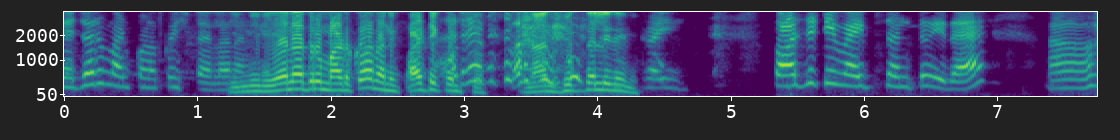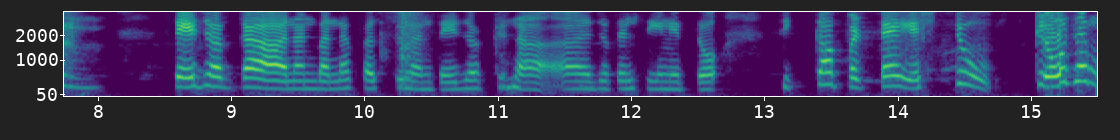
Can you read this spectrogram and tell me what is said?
ಬೇಜಾರು ಮಾಡ್ಕೊಳಕ್ಕೂ ಇಷ್ಟ ಇಲ್ಲ ನೀನ್ ಏನಾದ್ರೂ ಮಾಡ್ಕೋ ನನಗ್ ಪಾರ್ಟಿ ಕೊಡ್ಸು. ನಾನು ದುಃಖದಲ್ಲಿದ್ದೀನಿ ಪಾಸಿಟಿವ್ ವೈಬ್ಸ್ ಅಂತೂ ಇದೆ. ಆ, ತೇಜು ಅಕ್ಕ ನಾನ್ ಬಂದಾಗ ಫಸ್ಟ್ ನನ್ ತೇಜು ಅಕ್ಕನ ಜೊತೆಲಿ ಸೀನ್ ಇತ್ತು. ಸಿಕ್ಕಾಪಟ್ಟೆ ಎಷ್ಟು ಕ್ಲೋಸ್ ಆಗಿ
